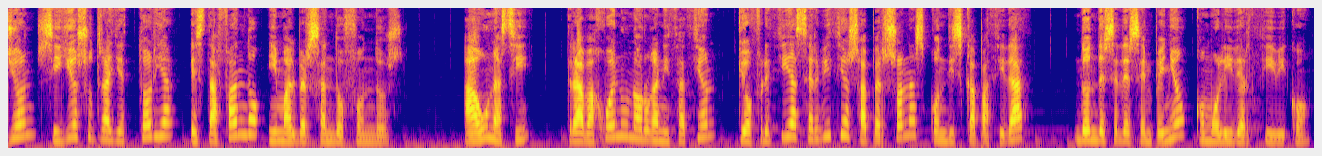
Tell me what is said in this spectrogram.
John siguió su trayectoria estafando y malversando fondos. Aún así, trabajó en una organización que ofrecía servicios a personas con discapacidad donde se desempeñó como líder cívico.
